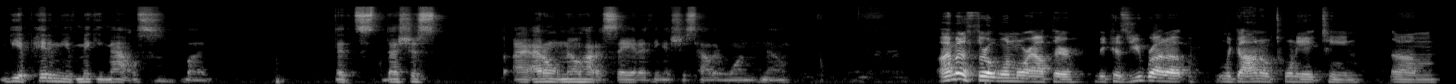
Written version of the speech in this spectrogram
the epitome of Mickey Mouse, but that's that's just I, I don't know how to say it. I think it's just how they're won. No. I'm going to throw one more out there because you brought up Logano 2018 um,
